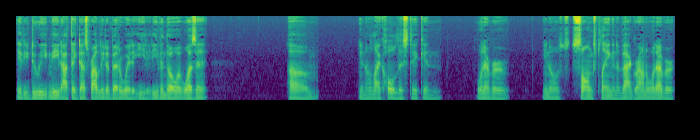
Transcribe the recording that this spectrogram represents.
if you do eat meat, I think that's probably the better way to eat it, even though it wasn't, um, you know, like holistic and whatever you know, songs playing in the background or whatever.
